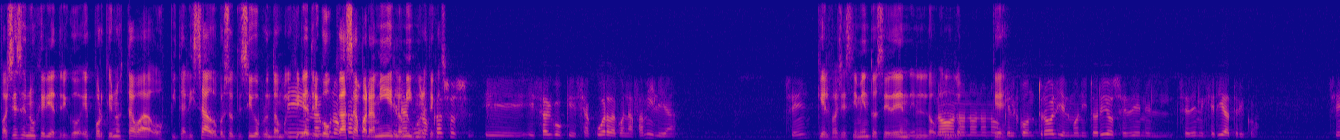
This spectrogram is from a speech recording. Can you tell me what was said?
fallece en un geriátrico es porque no estaba hospitalizado, por eso te sigo preguntando. el geriátrico casa para mí es lo mismo en este casos, es algo que se acuerda con la familia. ¿Sí? Que el fallecimiento se dé en, lo, no, no, no, no, que el control y el monitoreo se dé en el, se dé en el geriátrico. ¿sí?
